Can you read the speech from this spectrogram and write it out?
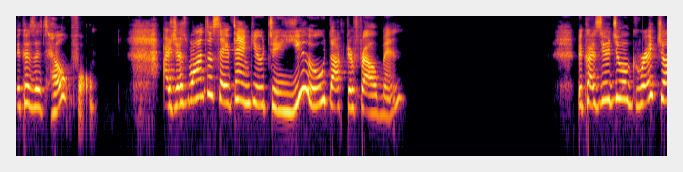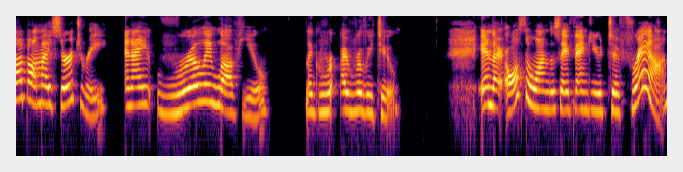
because it's helpful. I just want to say thank you to you, Dr. Feldman, because you do a great job on my surgery, and I really love you. Like, I really do. And I also wanted to say thank you to Fran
